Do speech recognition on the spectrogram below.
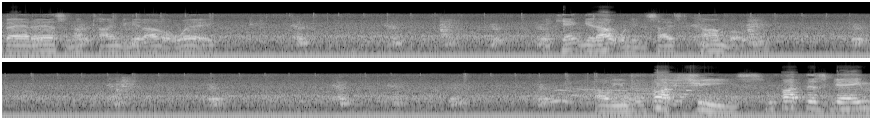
fat ass enough time to get out of the way. He can't get out when he decides to combo you. Oh, you fuck cheese. Fuck this game.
